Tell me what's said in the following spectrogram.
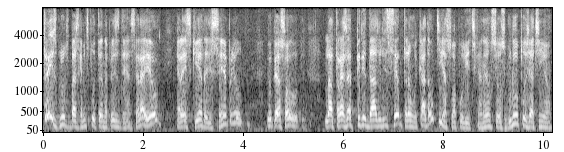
três grupos basicamente disputando a presidência. Era eu, era a esquerda de sempre e o, e o pessoal lá atrás apelidado de centrão. E cada um tinha a sua política, né? Os seus grupos já tinham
